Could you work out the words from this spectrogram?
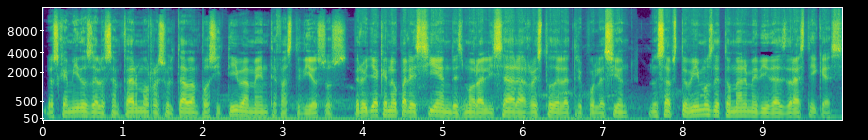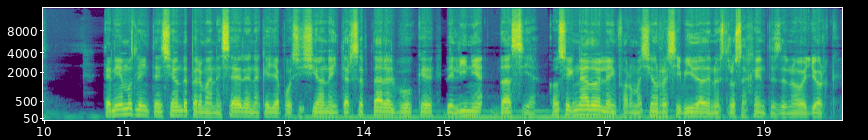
Los gemidos de los enfermos resultaban positivamente fastidiosos, pero ya que no parecían desmoralizar al resto de la tripulación, nos abstuvimos de tomar medidas drásticas. Teníamos la intención de permanecer en aquella posición e interceptar el buque de línea Dacia, consignado en la información recibida de nuestros agentes de Nueva York.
